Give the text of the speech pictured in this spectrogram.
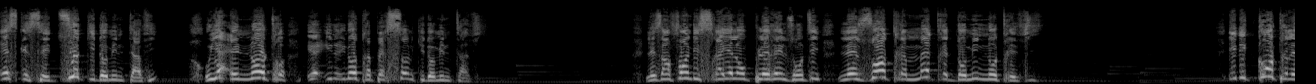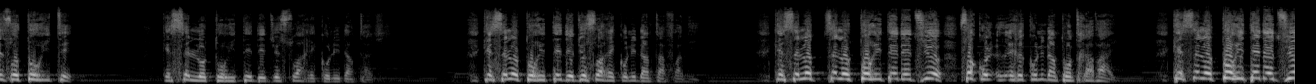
Est-ce que c'est Dieu qui domine ta vie? Ou il y a une autre, une autre personne qui domine ta vie? Les enfants d'Israël ont pleuré, ils ont dit, les autres maîtres dominent notre vie. Il dit contre les autorités. Que c'est l'autorité de Dieu soit reconnue dans ta vie. Que c'est l'autorité de Dieu soit reconnue dans ta famille. Que c'est l'autorité de Dieu soit reconnue dans ton travail. Que c'est l'autorité de Dieu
